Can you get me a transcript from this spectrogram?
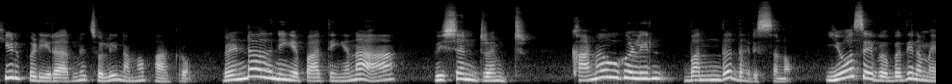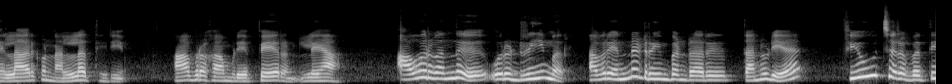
கீழ்ப்படுகிறார்னு சொல்லி நம்ம பார்க்குறோம் ரெண்டாவது நீங்கள் பார்த்தீங்கன்னா விஷன் ட்ரெம்ட் கனவுகளில் வந்த தரிசனம். யோசேப்பை பற்றி நம்ம எல்லாருக்கும் நல்லா தெரியும். ஆப்ரஹாமுடைய பேரன் இல்லையா? அவர் வந்து ஒரு ட்ரீமர் அவர் என்ன ட்ரீம் பண்ணுறாரு தன்னுடைய ஃப்யூச்சரை பற்றி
